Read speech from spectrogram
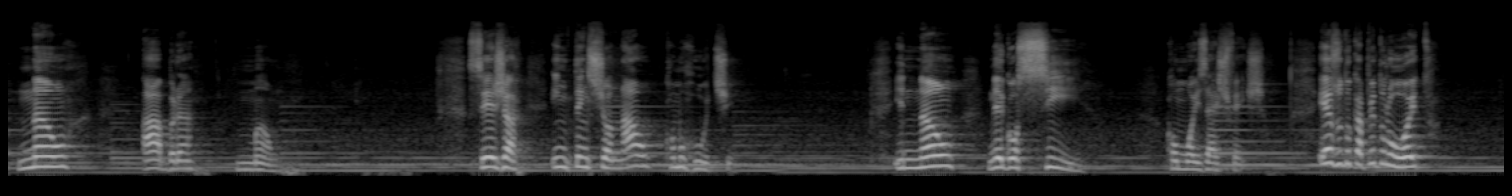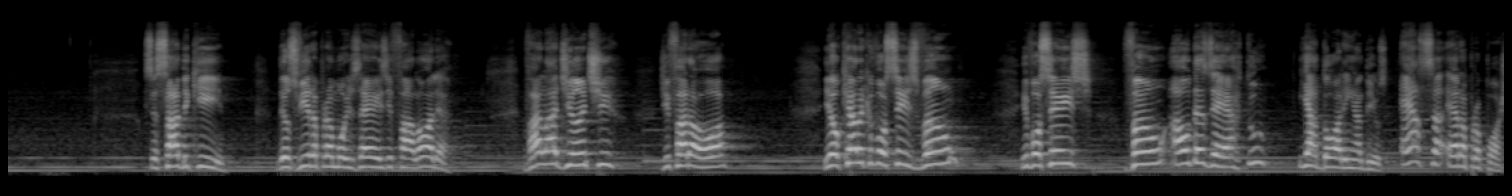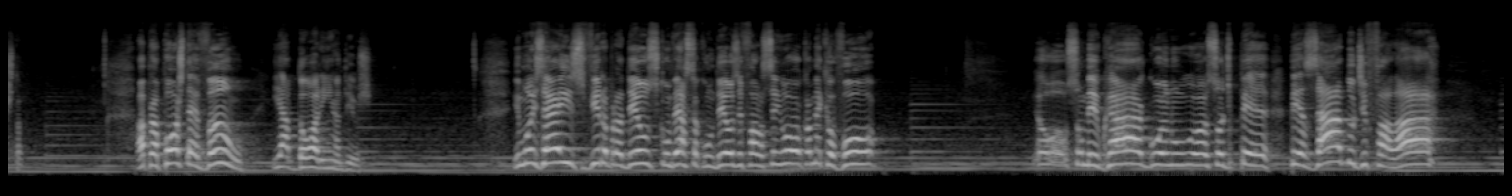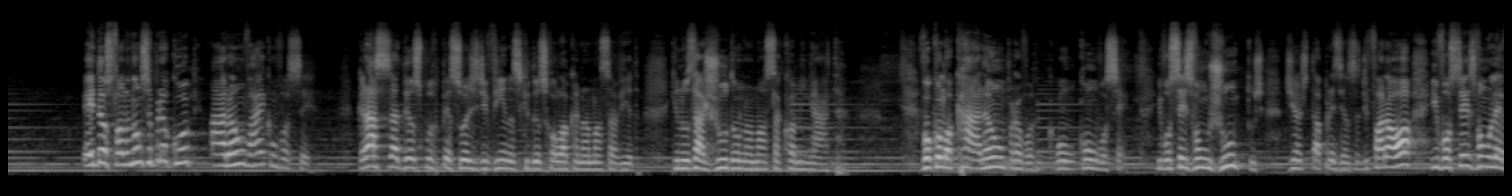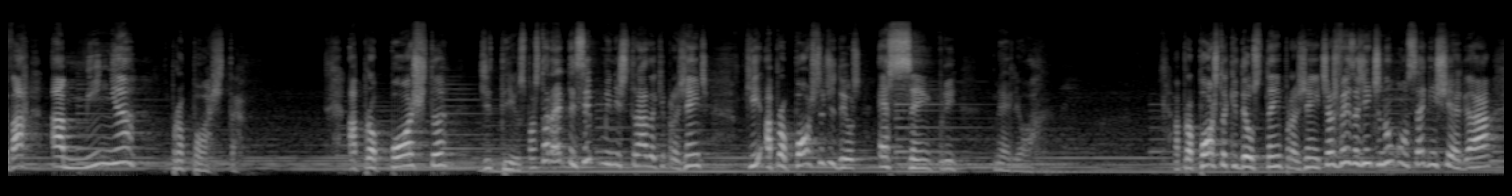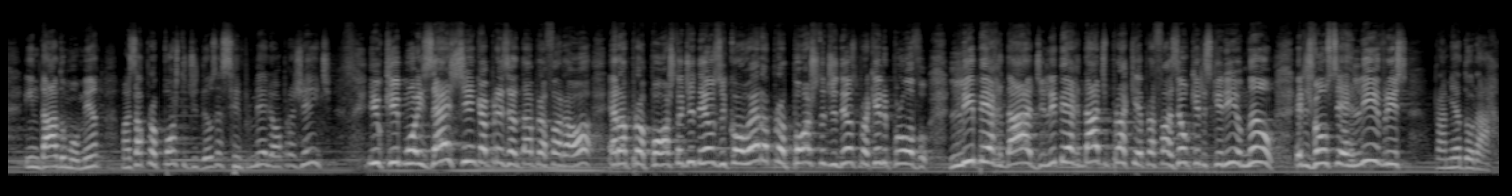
não abra mão. Seja intencional como Ruth. E não negocie como Moisés fez. Êxodo capítulo 8 você sabe que Deus vira para Moisés e fala: Olha, vai lá diante de Faraó, e eu quero que vocês vão, e vocês vão ao deserto e adorem a Deus. Essa era a proposta. A proposta é vão e adorem a Deus. E Moisés vira para Deus, conversa com Deus e fala: Senhor, como é que eu vou? Eu sou meio gago, eu, não, eu sou de pe, pesado de falar. E Deus fala: não se preocupe, Arão vai com você. Graças a Deus por pessoas divinas que Deus coloca na nossa vida, que nos ajudam na nossa caminhada. Vou colocar Arão pra, com, com você, e vocês vão juntos diante da presença de Faraó, e vocês vão levar a minha proposta. A proposta de Deus. Pastor Ed tem sempre ministrado aqui para gente que a proposta de Deus é sempre melhor a proposta que Deus tem para a gente, às vezes a gente não consegue enxergar em dado momento, mas a proposta de Deus é sempre melhor para a gente. E o que Moisés tinha que apresentar para Faraó era a proposta de Deus. E qual era a proposta de Deus para aquele povo? Liberdade. Liberdade para quê? Para fazer o que eles queriam? Não, eles vão ser livres para me adorar.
